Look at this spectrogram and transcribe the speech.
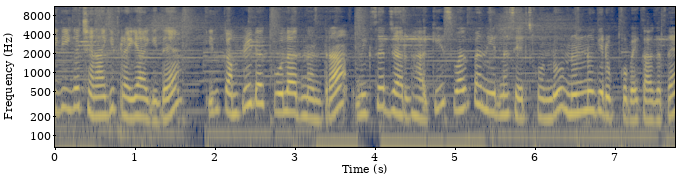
ಇದೀಗ ಚೆನ್ನಾಗಿ ಫ್ರೈ ಆಗಿದೆ. ಇದು ಕಂಪ್ಲೀಟಾಗಿ ಕೂಲ್ ಆದ ನಂತರ ಮಿಕ್ಸರ್ ಜಾರ್ಗೆ ಹಾಕಿ ಸ್ವಲ್ಪ ನೀರನ್ನ ಸೇರಿಸ್ಕೊಂಡು ನುಣ್ಣುಗೆ ರುಬ್ಕೋಬೇಕಾಗತ್ತೆ.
